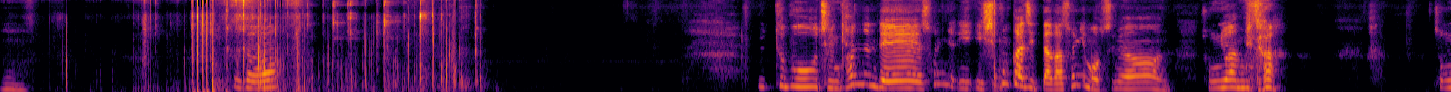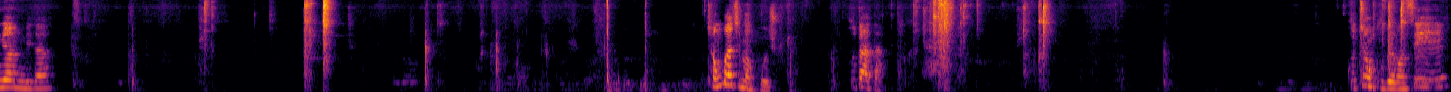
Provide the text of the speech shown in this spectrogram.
음. 그래서 유튜브 지금 켰는데 이 10분까지 있다가 손님 없으면 종료합니다. 종료합니다. 청바지만 보여줄게. 후다다. 9,900원 세일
